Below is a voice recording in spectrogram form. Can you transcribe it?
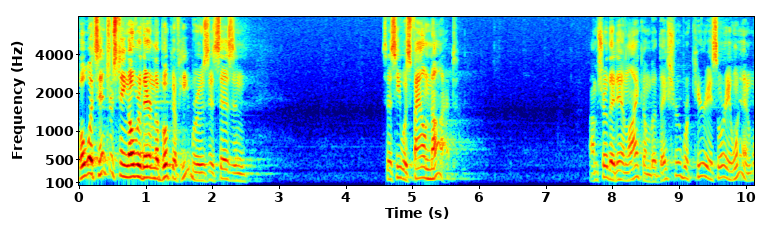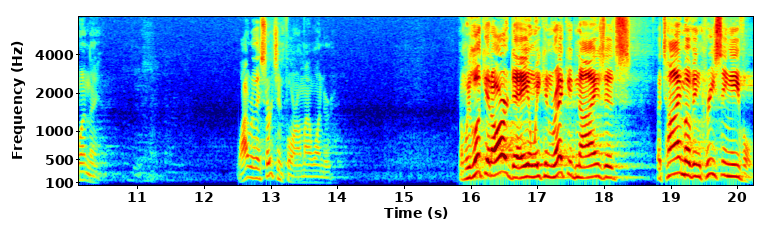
But what's interesting over there in the book of Hebrews, it says in it says he was found not. I'm sure they didn't like him, but they sure were curious where he went, weren't they? Why were they searching for him, I wonder? And we look at our day and we can recognize it's a time of increasing evil.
